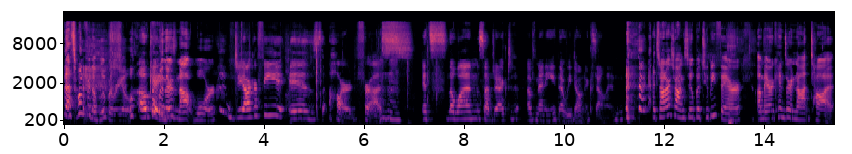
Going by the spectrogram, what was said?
That's one for the blooper reel. okay. when there's not war. Geography is hard for us. Mm-hmm. It's the one subject of many that we don't excel in. It's not our strong suit, but to be fair, Americans are not taught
